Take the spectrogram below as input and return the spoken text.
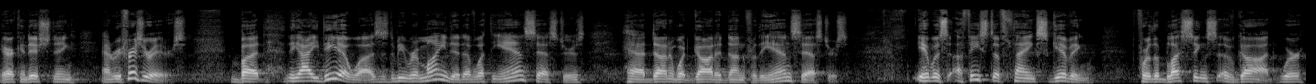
air conditioning, and refrigerators. But the idea was is to be reminded of what the ancestors had done and what God had done for the ancestors. It was a feast of thanksgiving for the blessings of God, where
